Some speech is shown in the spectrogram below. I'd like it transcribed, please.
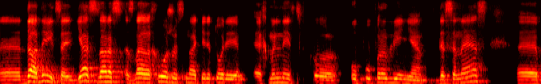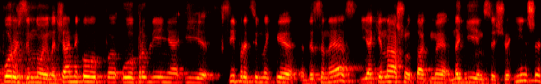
Е, да, дивіться, я зараз знаходжусь на території е, Хмельницького управління ДСНС. Е, Поруч зі мною начальник управління і всі працівники ДСНС, як і нашого, так ми надіємося, що інших,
